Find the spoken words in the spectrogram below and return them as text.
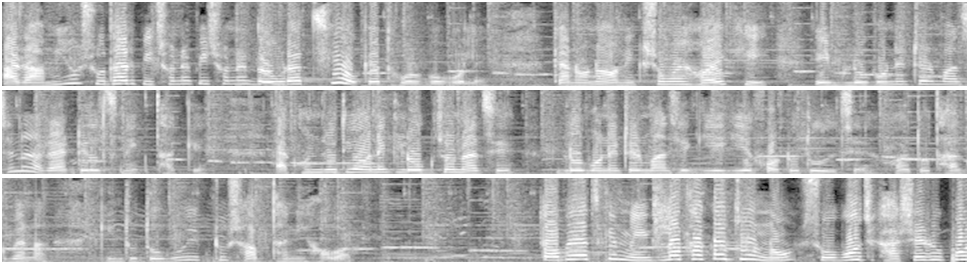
আর আমিও সুধার পিছনে পিছনে দৌড়াচ্ছি, ওকে ধরবো বলে। কেননা অনেক সময় হয় কি, এই ব্লু বনেটের মাঝে না র্যাটেল স্নেক থাকে। এখন যদিও অনেক লোকজন আছে, ব্লু বনেটের মাঝে গিয়ে গিয়ে ফটো তুলছে, হয়তো থাকবে না। কিন্তু তবু একটু সাবধানী হওয়া। তবে আজকে মেঘলা থাকার জন্য সবুজ ঘাসের উপর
